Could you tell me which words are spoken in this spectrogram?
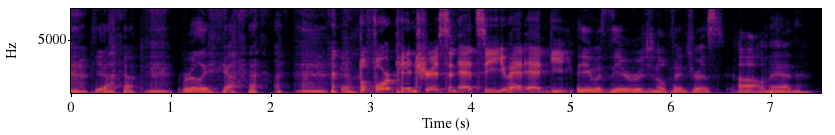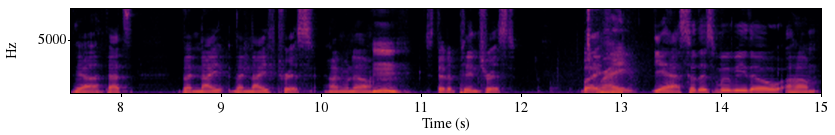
know? Yeah, really. Yeah. Before Pinterest and Etsy, you had Ed Gein. he was the original Pinterest. Oh, man. Yeah, that's the knife, the knife tris. I don't know. Instead of Pinterest. But he-. Right. yeah, so this movie, though, um,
